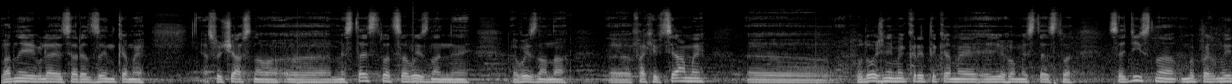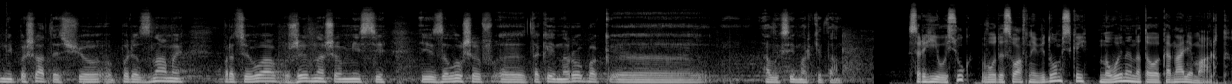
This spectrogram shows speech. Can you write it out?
Вони являються родзинками сучасного е, мистецтва. Це визнані, визнано е, фахівцями, художніми критиками його мистецтва. Це дійсно ми повинні пишати, що поряд з нами працював, жив в нашому місті і залишив е, такий наробок е, Олексій Маркітан. Сергій Осюк, Владислав Невідомський. Новини на телеканалі Март.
